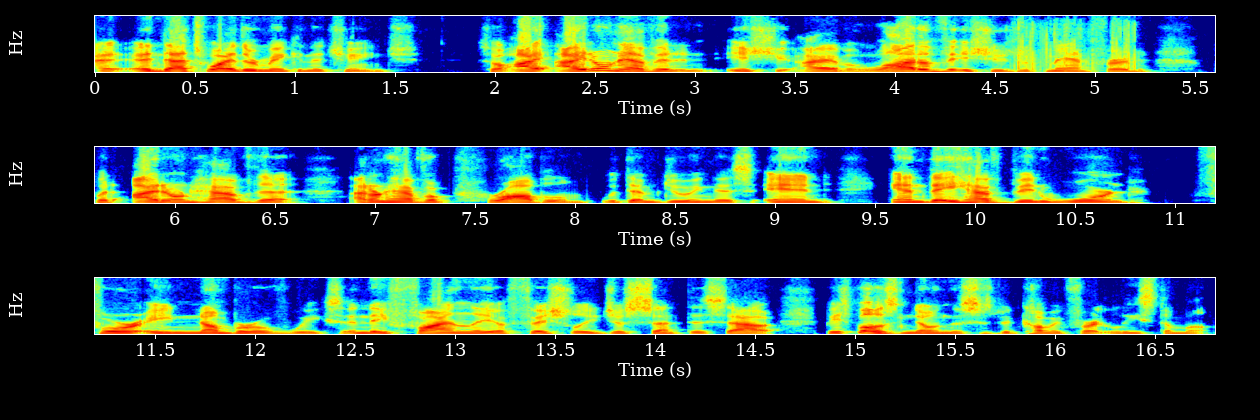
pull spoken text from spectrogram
and that's why they're making the change. So I I don't have an issue. I have a lot of issues with Manfred, but I don't have the I don't have a problem with them doing this. And and they have been warned for a number of weeks, and they finally officially just sent this out. Baseball has known this has been coming for at least a month.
